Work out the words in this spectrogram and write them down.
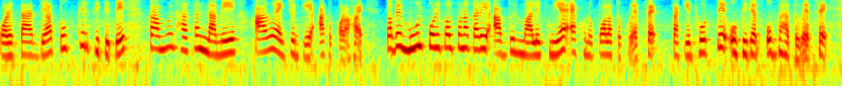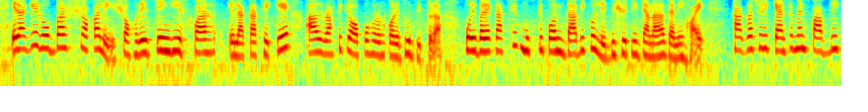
পরে তার দেয়া তথ্যের ভিত্তিতে কামরুল হাসান নামে আরও একজনকে আটক করা হয়। তবে মূল পরিকল্পনাকারী আব্দুল মালিক মিয়া এখনও পলাতক রয়েছে। তাকে ধরতে অভিযান অব্যাহত রয়েছে। এর আগে রোববার সকালে শহরের চেঙ্গি স্কোয়ার এলাকা থেকে আল রাফিকে অপহরণ করে দুর্বৃত্তরা। পরিবারের কাছে মুক্তিপণ দাবি করলে বিষয়টি জানাজানি হয়। Khagrachari cantonment public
